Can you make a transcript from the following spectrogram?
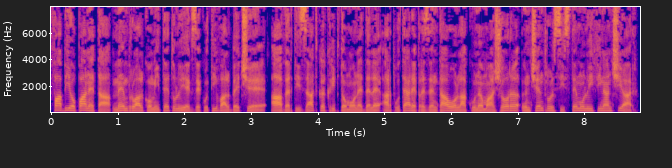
Fabio Panetta, membru al Comitetului Executiv al BCE, a avertizat că criptomonedele ar putea reprezenta o lacună majoră în centrul sistemului financiar.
